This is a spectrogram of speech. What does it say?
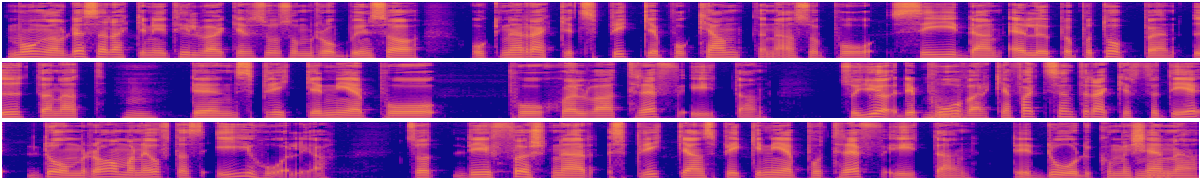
många av dessa racken är tillverkade så som Robin sa och när racket spricker på kanterna, alltså på sidan eller uppe på toppen utan att mm den spricker ner på, på själva träffytan så gör, det mm. påverkar mm. faktiskt inte racket för det, de ramarna är oftast ihåliga. Så att det är först när sprickan spricker ner på träffytan, det är då du kommer mm. känna mm.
